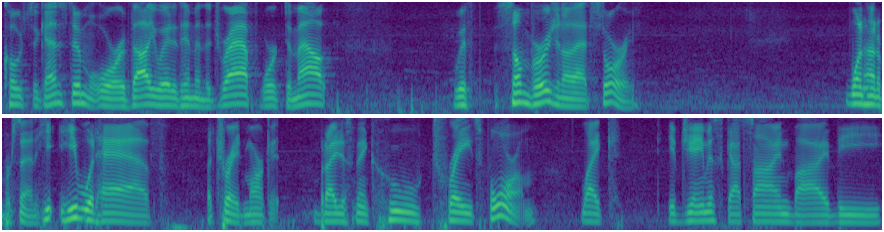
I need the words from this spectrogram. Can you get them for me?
coached against him or evaluated him in the draft, worked him out with some version of that story. One hundred percent. He he would have a trade market, but I just think who trades for him, like if Jameis got signed by the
